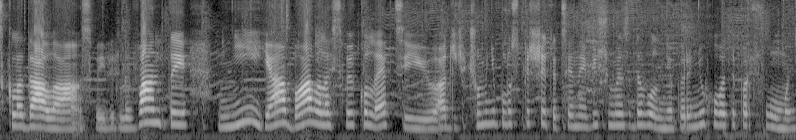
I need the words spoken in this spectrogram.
складала свої відливанти. Ні, я бавилась своєю колекцією, адже чому мені було спішити? Це найбільше моє задоволення перенюхувати парфуми,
